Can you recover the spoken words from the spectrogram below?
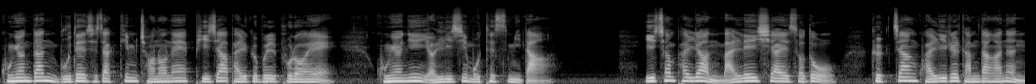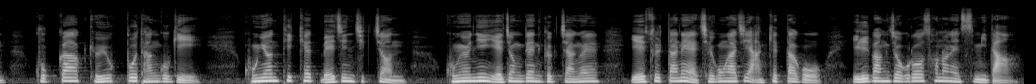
공연단 무대 제작팀 전원의 비자 발급을 불허해 공연이 열리지 못했습니다. 2008년 말레이시아에서도 극장 관리를 담당하는 국가교육부 당국이 공연 티켓 매진 직전 공연이 예정된 극장을 예술단에 제공하지 않겠다고 일방적으로 선언했습니다.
